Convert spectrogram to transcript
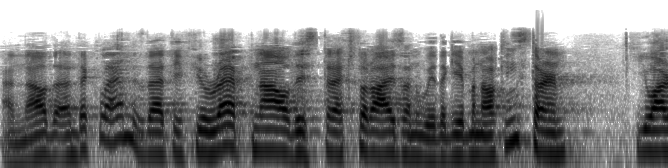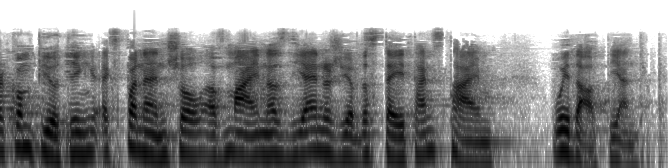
And now the, and the claim is that if you wrap now this stretched horizon with a Gibbons-Hawking term, you are computing exponential of minus the energy of the state times time without the entropy.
